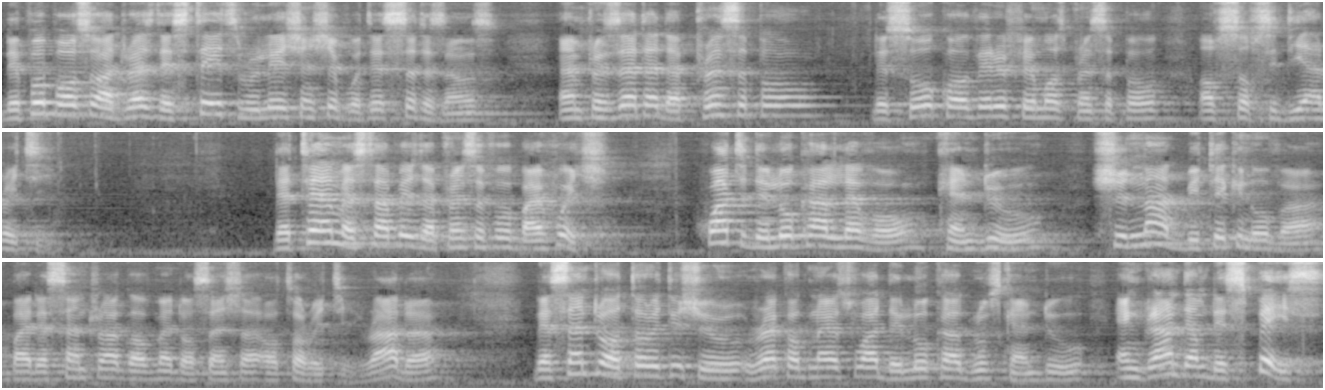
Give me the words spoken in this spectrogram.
The Pope also addressed the state's relationship with its citizens and presented the principle, the so called very famous principle of subsidiarity the term established a principle by which what the local level can do should not be taken over by the central government or central authority. Rather, the central authority should recognize what the local groups can do and grant them the space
